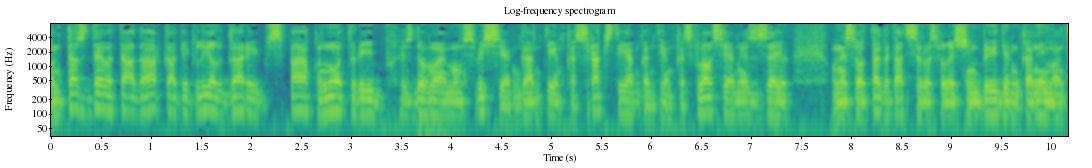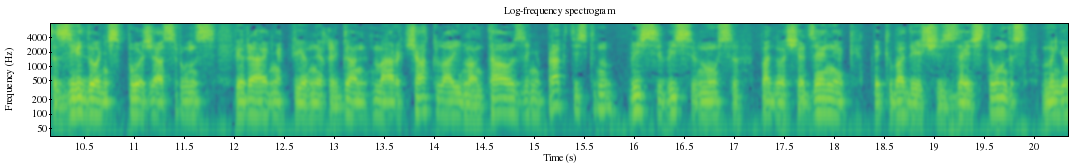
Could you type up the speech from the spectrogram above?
Un tas deva tādu ārkārtīgi lielu garīgu spēku un noturību, es domāju, mums visiem, gan tiem, kas rakstījām, gan tiem, kas klausījāmies zeju. Un es vēl tagad atceros vēl līdz šim brīdim gan Imanta Ziedoņa spožās runas pie Rāņa pieminiekļa, gan Māra Čaklā, Imanta Tauziņa. Praktiski, nu, visi, visi mūsu vadošie dzēnieki tika vadījuši šīs zeju stundas. Viņu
